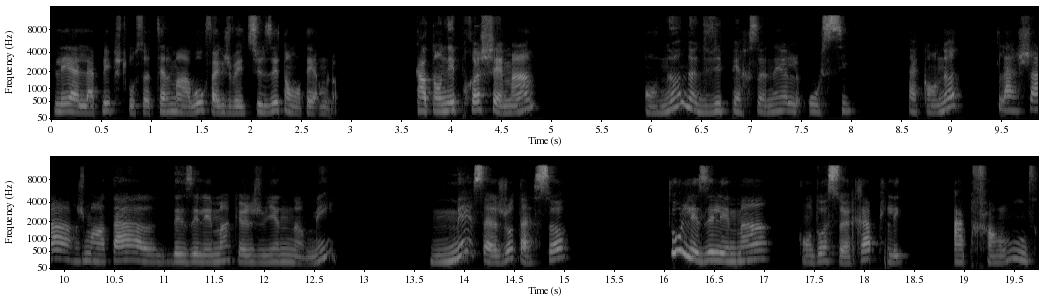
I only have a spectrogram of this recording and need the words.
plais à l'appeler, puis je trouve ça tellement beau, fait que je vais utiliser ton terme là. Quand on est prochainement, on a notre vie personnelle aussi. Fait qu'on a la charge mentale des éléments que je viens de nommer, mais s'ajoute à ça tous les éléments qu'on doit se rappeler, apprendre,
